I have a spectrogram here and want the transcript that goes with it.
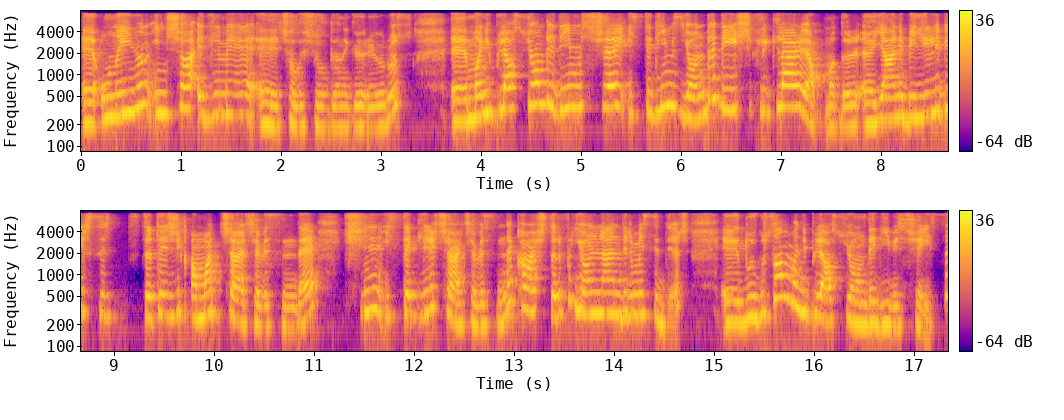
e, onayının inşa edilmeye e, çalışıldığını görüyoruz. E, manipülasyon dediğimiz şey istediğimiz yönde değişiklikler yapmadır. E, yani belirli bir stratejik amaç çerçevesinde, kişinin istekleri çerçevesinde karşı tarafı yönlendirmesidir. E, duygusal manipülasyon dediğimiz şey ise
